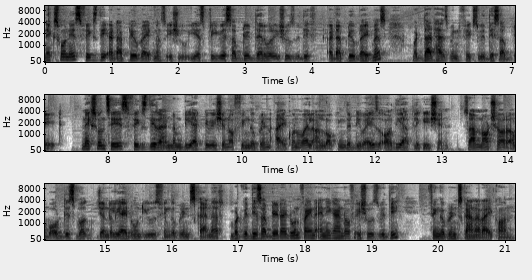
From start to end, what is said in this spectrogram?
Next one is fix the adaptive brightness issue. Yes, previous update there were issues with the adaptive brightness, but that has been fixed with this update. Next one says fix the random deactivation of fingerprint icon while unlocking the device or the application. So I'm not sure about this bug. Generally I don't use fingerprint scanner, but with this update I don't find any kind of issues with the fingerprint scanner icon.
